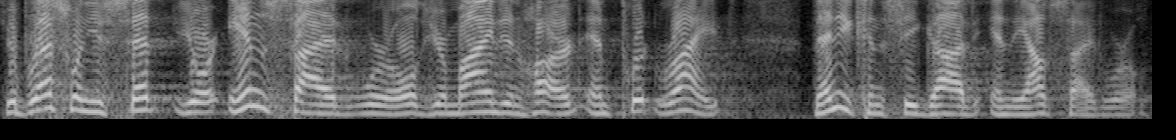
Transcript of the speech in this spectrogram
You're blessed when you set your inside world, your mind and heart, and put right. Then you can see God in the outside world.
